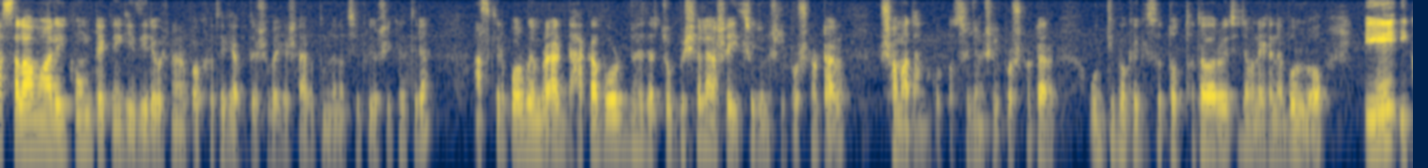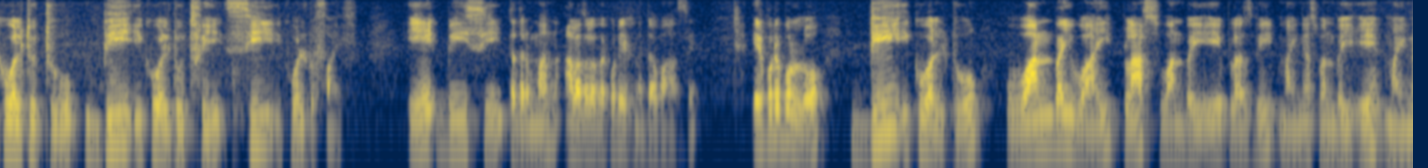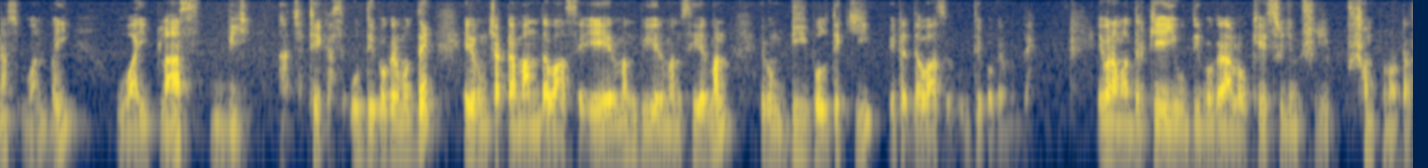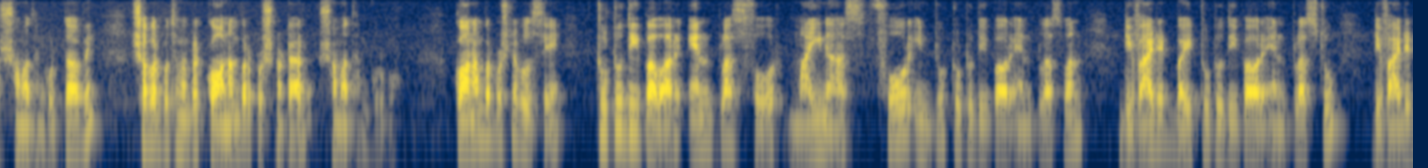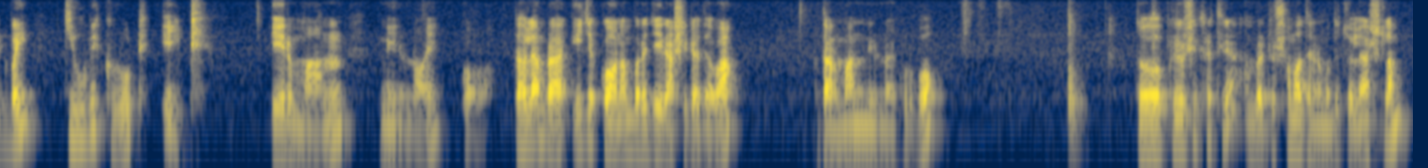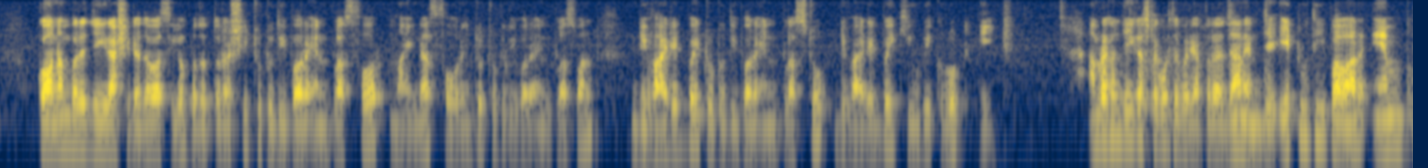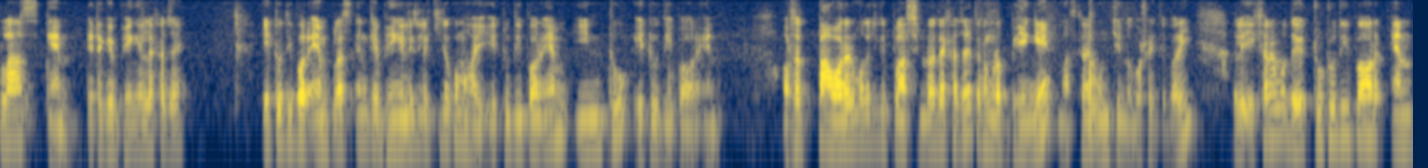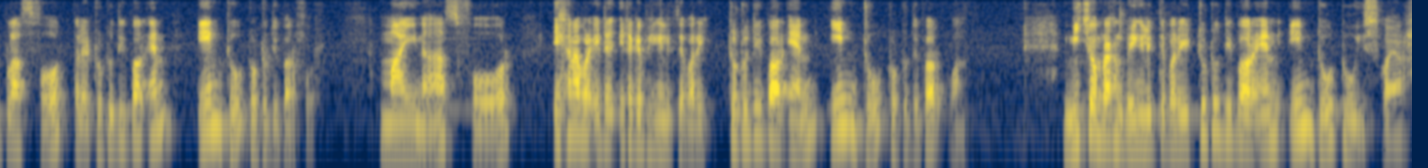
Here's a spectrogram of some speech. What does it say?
আসসালামু আলাইকুম, technique easy রেভেশনের পক্ষ থেকে আপনাদের সবাইকে স্বাগতম জানাচ্ছি প্রিয় শিক্ষার্থীরা। আজকের পর্বে আমরা ঢাকা বোর্ড দু হাজার চব্বিশ সালে আসা এই সৃজনশীল প্রশ্নটার সমাধান করব। সৃজনশীল প্রশ্নটার উদ্দীপকে কিছু তথ্য দেওয়া রয়েছে, যেমন এখানে বলল A equal to two B equal to three C equal to five A B C তাদের মান আলাদা আলাদা করে এখানে দেওয়া আছে। এরপরে বলল D equal to one by Y plus one by A plus B minus one by A minus one by Y plus B আচ্ছা ঠিক আছে। উদ্দীপকের মধ্যে এরকম চারটা মান দেওয়া আছে এ এর মান বি এর মান সি এর মান এবং ডি বলতে কি এটা দেওয়া আছে উদ্দীপকের মধ্যে। এবার আমাদেরকে এই উদ্দীপকের আলোকে সৃজনশীল সম্পূর্ণটার সমাধান করতে হবে। সবার প্রথমে আমরা ক নাম্বার প্রশ্নটার সমাধান করব। ক নাম্বার প্রশ্নে বলছে two to the power n plus four minus four into two to the power n plus one divided by two to the power n plus two divided by cubic root eight এর মান নির্ণয় করো। তাহলে আমরা এই যে ক নম্বরে যে রাশিটা দেওয়া, তার মান নির্ণয় করব। তো প্রিয় শিক্ষার্থীরা, আমরা একটা সমাধানের মধ্যে চলে আসলাম। ক নম্বরে যেই রাশিটা দেওয়া ছিল, প্রদত্ত রাশি two to the power n plus four minus four into two to the power n plus one divided by two to the power n plus two divided by cubic root eight. আমরা এখন যেই কাজটা করতে পারি, আপনারা জানেন যে A to the power M plus N, এটাকে ভেঙে লেখা যায়। A to the power M plus NK ভেঙে লিখলে কীরকম হয়? A to the power M into A to the power N অর্থাৎ পাওয়ারের মধ্যে যদি প্লাস চিহ্নটা দেখা যায়, তখন আমরা ভেঙে মাঝখানে গুণ চিহ্ন বসাইতে পারি। তাহলে এখানের মধ্যে two to the power n plus four তাহলে two to the power n into two to the power four minus four এখানে আবার এটা, এটাকে ভেঙে লিখতে পারি। Two to the power n into two to the power one নিচে আমরা এখন ভেঙে লিখতে পারি two to the power n into two square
